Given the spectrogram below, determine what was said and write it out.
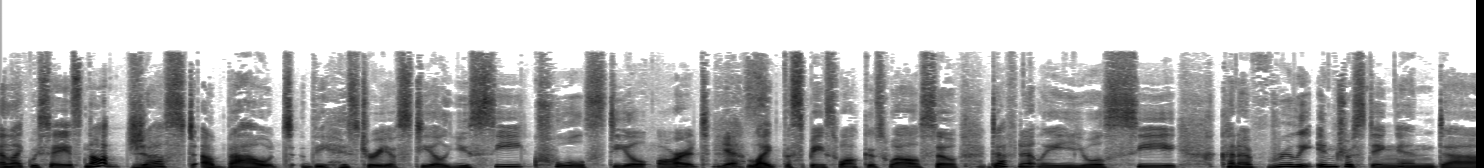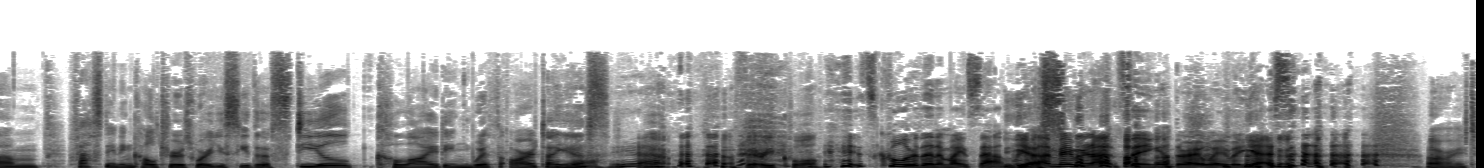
And like we say, it's not just about the history of steel. You see cool steel art, Yes. like the spacewalk as well. So definitely you will see kind of really interesting and um, fascinating cultures where you see the steel colliding with art, I guess. yeah. Very cool. it's cooler than it might sound. Yes. I'm maybe not saying it the right way, but yes. All right.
